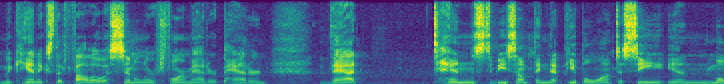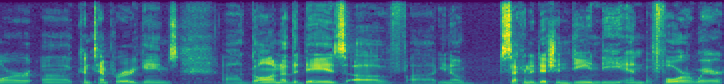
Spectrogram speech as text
mechanics that follow a similar format or pattern, that tends to be something that people want to see in more uh, contemporary games. Uh, gone are the days of uh, you know second edition D and D and before where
